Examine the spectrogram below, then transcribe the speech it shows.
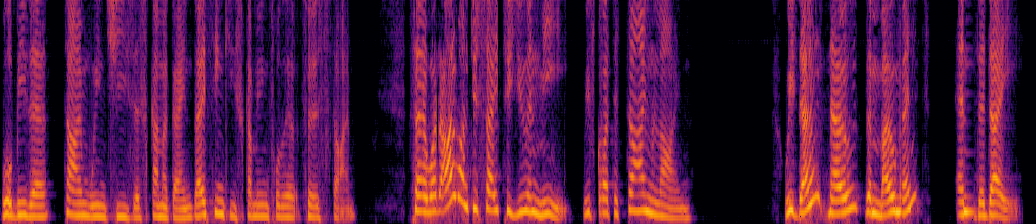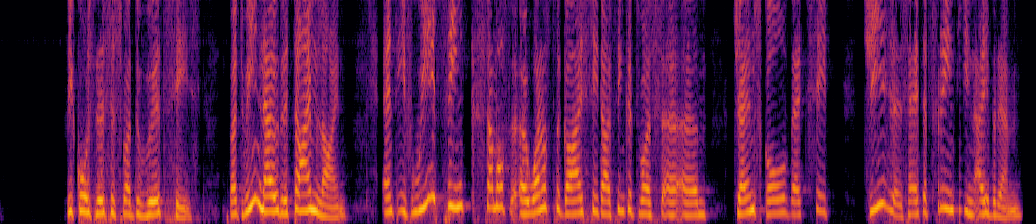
will be the time when Jesus come again. They think he's coming for the first time. So what I want to say to you and me, we've got a timeline. We don't know the moment and the day because this is what the word says. But we know the timeline. And if we think some of, uh, one of the guys said, I think it was uh, um, James Goll that said, Jesus had a friend in Abraham.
